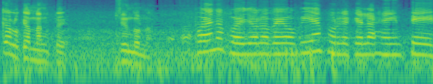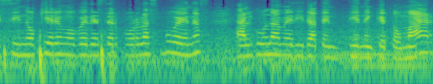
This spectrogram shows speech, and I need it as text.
¿Qué es lo que andan ustedes haciendo nada? Bueno, pues yo lo veo bien porque que la gente, si no quieren obedecer por las buenas, alguna medida ten- tienen que tomar.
